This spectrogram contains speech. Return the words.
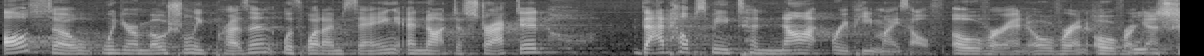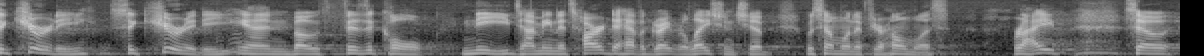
Also, when you're emotionally present with what I'm saying and not distracted, that helps me to not repeat myself over and over and over again. Security, security mm-hmm. in both physical needs. I mean, it's hard to have a great relationship with someone if you're homeless, right? So,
